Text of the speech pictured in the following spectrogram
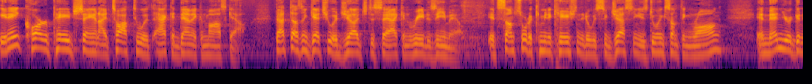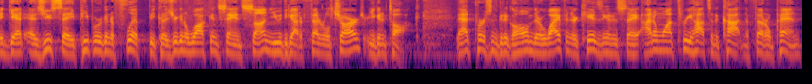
It ain't Carter Page saying, I talked to an academic in Moscow. That doesn't get you a judge to say, I can read his email. It's some sort of communication that it was suggesting he's doing something wrong. And then you're going to get, as you say, people are going to flip because you're going to walk in saying, son, you either got a federal charge or you're going to talk. That person's going to go home, their wife and their kids are going to say, I don't want three hots in a cot in the federal pen.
